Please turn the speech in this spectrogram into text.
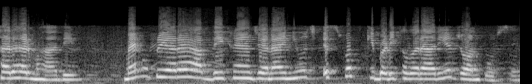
हर हर महादेव। मैं हूँ प्रिया राय, आप देख रहे हैं जेनाई न्यूज़। इस वक्त की बड़ी खबर आ रही है जौनपुर से।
